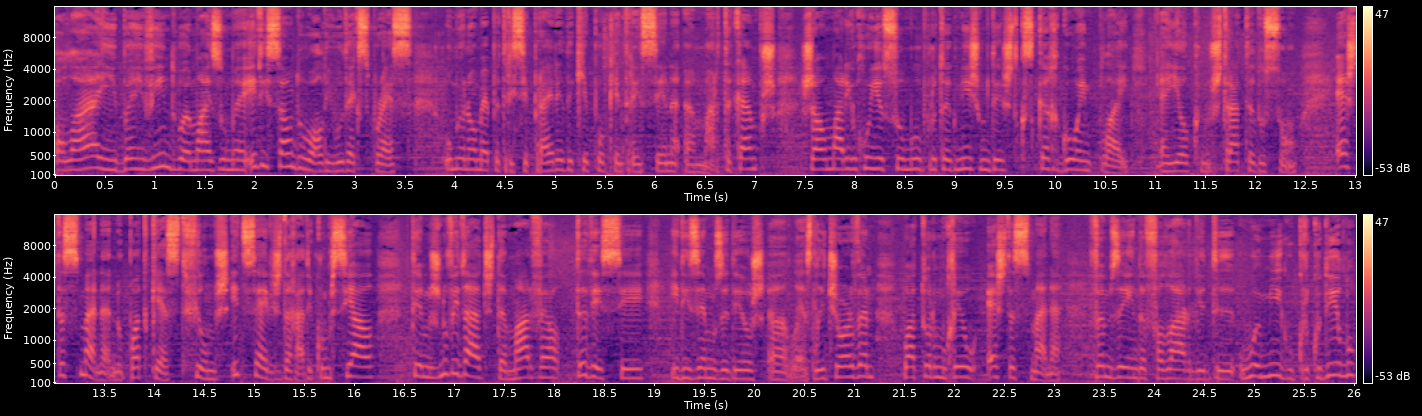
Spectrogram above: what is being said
Olá e bem-vindo a mais uma edição do Hollywood Express. O meu nome é Patrícia Pereira e daqui a pouco entra em cena a Marta Campos. Já o Mário Rui assume o protagonismo desde que se carregou em play. É ele que nos trata do som. Esta semana, no podcast de filmes e de séries da Rádio Comercial, temos novidades da Marvel, da DC e dizemos adeus a Leslie Jordan. O ator morreu esta semana. Vamos ainda falar-lhe de O Amigo Crocodilo,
